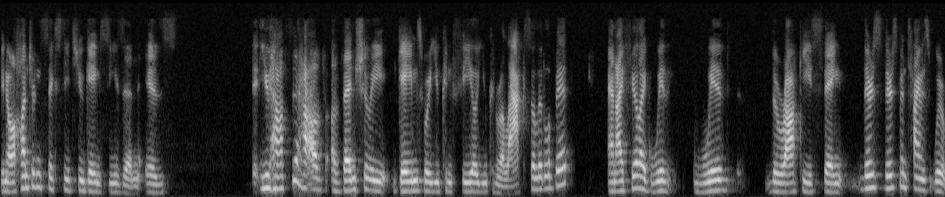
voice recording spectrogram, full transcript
you know, 162 game season is you have to have eventually games where you can feel you can relax a little bit. And I feel like with with the Rockies thing, there's there's been times where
